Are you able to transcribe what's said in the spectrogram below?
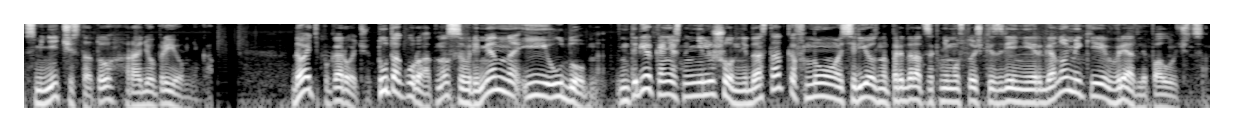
сменить частоту радиоприемника. Давайте покороче. Тут аккуратно, современно и удобно. Интерьер, конечно, не лишен недостатков, но серьезно придраться к нему с точки зрения эргономики вряд ли получится.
